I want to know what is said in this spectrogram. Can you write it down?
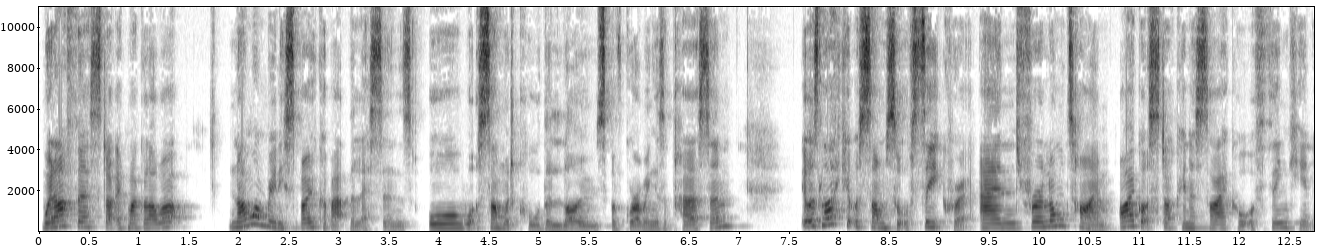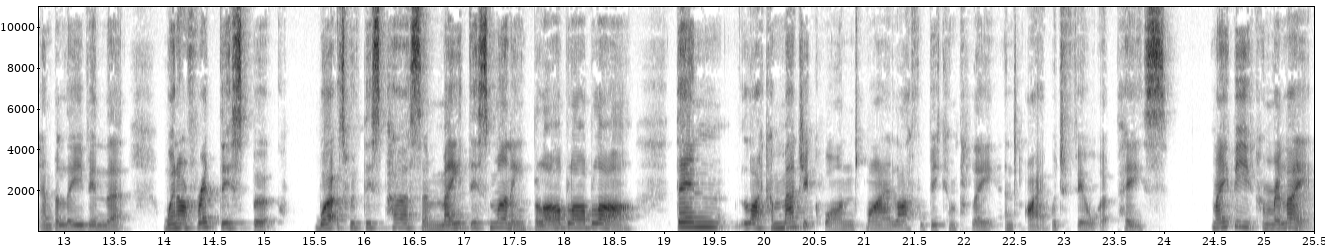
When I first started my glow up, no one really spoke about the lessons or what some would call the lows of growing as a person. It was like it was some sort of secret. And for a long time, I got stuck in a cycle of thinking and believing that when I've read this book, worked with this person, made this money, blah, blah, blah, then like a magic wand, my life would be complete and I would feel at peace. Maybe you can relate.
